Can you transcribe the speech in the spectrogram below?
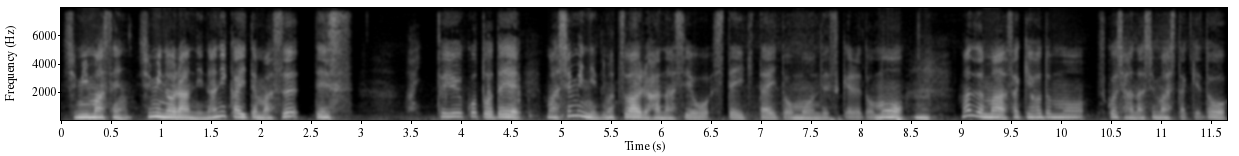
すみません、趣味の欄に何書いてます？です。はい、ということで、まあ、趣味にまつわる話をしていきたいと思うんですけれども、うん。まずまあ先ほども少し話しましたけど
